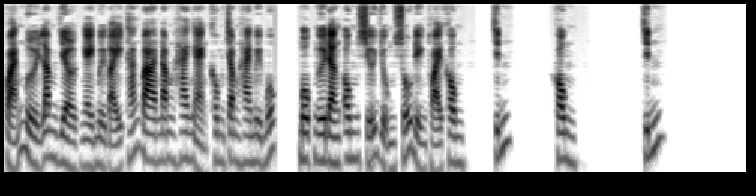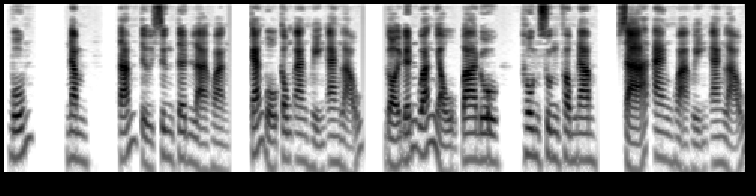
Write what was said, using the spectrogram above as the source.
khoảng 15 giờ ngày 17 tháng 3 năm 2021, một người đàn ông sử dụng số điện thoại 0, 9, 0, 9, 4, 5, 8 tự xưng tên là Hoàng, cán bộ công an huyện An Lão, gọi đến quán nhậu Ba Đô, thôn Xuân Phong Nam, xã An Hòa huyện An Lão,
